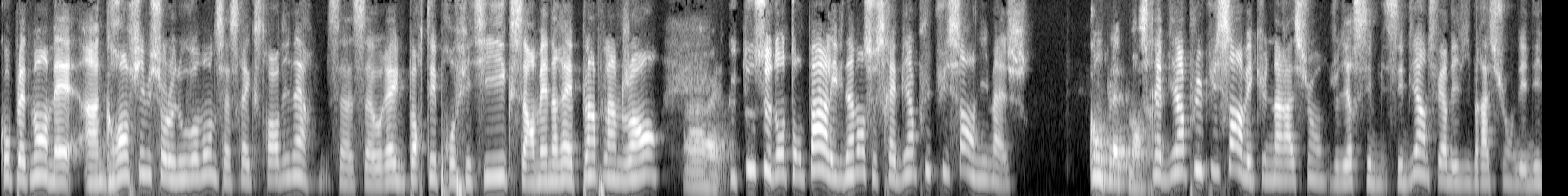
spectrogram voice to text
Complètement, mais un grand film sur le Nouveau Monde, ça serait extraordinaire. Ça, ça aurait une portée prophétique, ça emmènerait plein plein de gens. Ah que tout ce dont on parle, évidemment, ce serait bien plus puissant en image. Complètement. Ce serait bien plus puissant avec une narration. Je veux dire, c'est bien de faire des vibrations, des, des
